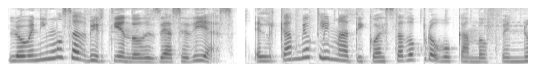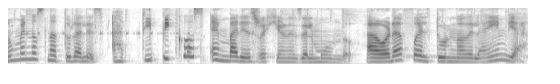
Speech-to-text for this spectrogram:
Lo venimos advirtiendo desde hace días. El cambio climático ha estado provocando fenómenos naturales atípicos en varias regiones del mundo. Ahora fue el turno de la India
